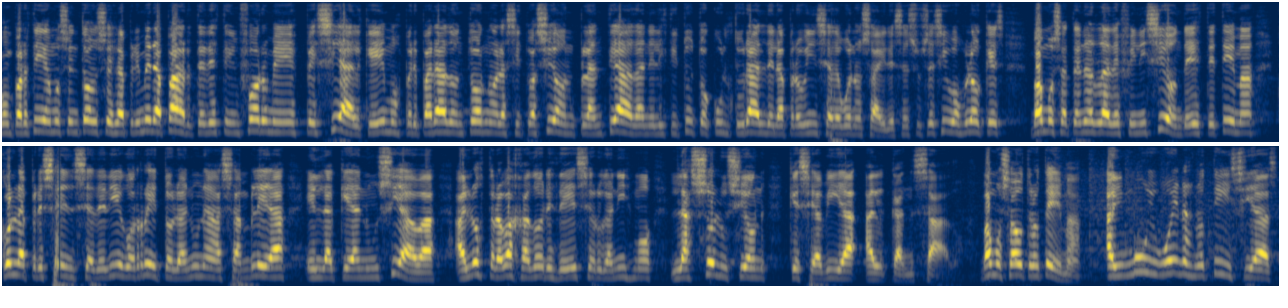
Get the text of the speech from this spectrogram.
Compartíamos entonces la primera parte de este informe especial que hemos preparado en torno a la situación planteada en el Instituto Cultural de la provincia de Buenos Aires. En sucesivos bloques vamos a tener la definición de este tema con la presencia de Diego Rétola en una asamblea en la que anunciaba a los trabajadores de ese organismo la solución que se había alcanzado. Vamos a otro tema. Hay muy buenas noticias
